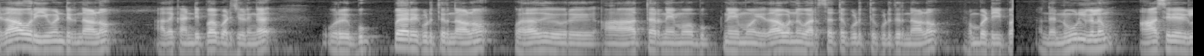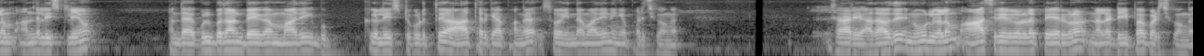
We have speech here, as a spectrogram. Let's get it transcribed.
ஏதாவது ஒரு ஈவெண்ட் இருந்தாலும் அதை கண்டிப்பாக படிச்சுடுங்க ஒரு புக் பேர் கொடுத்துருந்தாலும் அதாவது ஒரு ஆத்தர் நேமோ புக் நேமோ ஏதாவது ஒன்று வருஷத்தை கொடுத்து கொடுத்துருந்தாலும் ரொம்ப டீப்பாக அந்த நூல்களும் ஆசிரியர்களும் அந்த லிஸ்ட்லேயும் அந்த குல்பதான் பேகம் மாதிரி புக்கு லிஸ்ட் கொடுத்து ஆத்தர் கேட்பாங்க. ஸோ இந்த மாதிரி நீங்கள் படிச்சுக்கோங்க. சாரி அதாவது நூல்களும் ஆசிரியர்களோட பெயர்களும் நல்லா டீப்பாக படிச்சுக்கோங்க.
